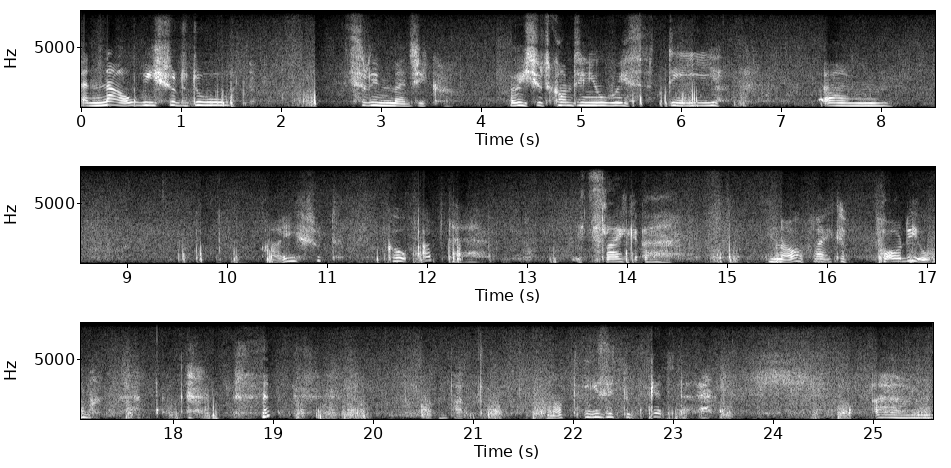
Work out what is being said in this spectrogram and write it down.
And now we should do three magic. We should continue with the um, I should go up there. It's like a, you know, like a podium. but not easy to get there. Um,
